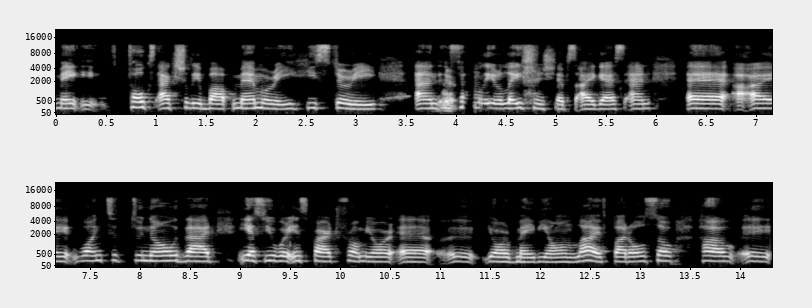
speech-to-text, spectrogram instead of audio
may, talks actually about memory, history, and yeah. family relationships, I guess. And uh, I wanted to know that yes, you were inspired from your uh, uh your maybe own life, but also how uh,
